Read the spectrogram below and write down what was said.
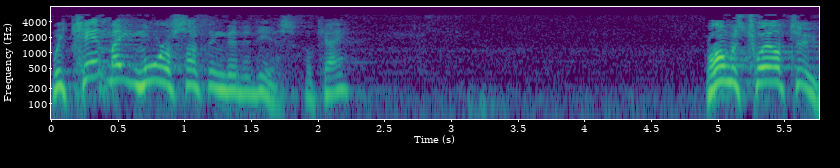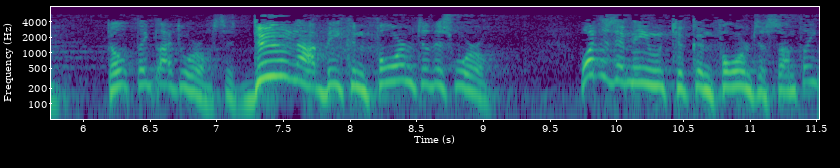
We can't make more of something than it is, okay? Romans 12, 2. Don't think like the world. It says, Do not be conformed to this world. What does it mean to conform to something?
